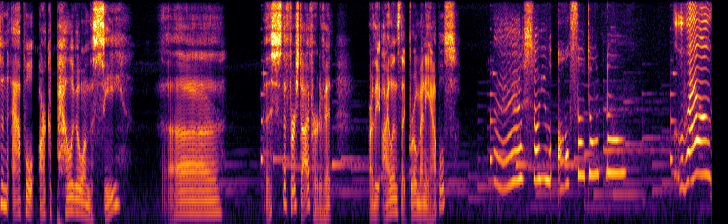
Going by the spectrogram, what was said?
Golden apple archipelago on the sea? Uh. This is the first I've heard of it. Are the islands that grow many apples? Mm, so you also don't know? Well,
